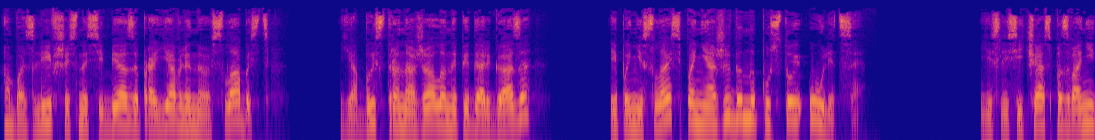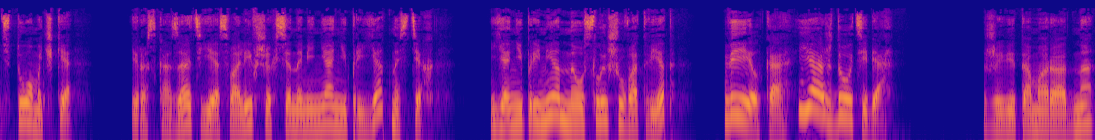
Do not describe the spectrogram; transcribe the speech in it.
Обозлившись на себя за проявленную слабость, я быстро нажала на педаль газа и понеслась по неожиданно пустой улице. Если сейчас позвонить Томочке и рассказать ей о свалившихся на меня неприятностях, я непременно услышу в ответ «Вилка, я жду тебя». Живи Тамара одна,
